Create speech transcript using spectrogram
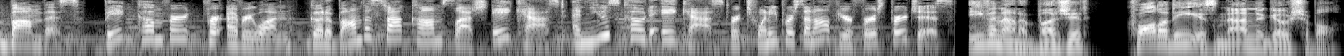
Bombas. Big comfort for everyone. Go to bombas.com slash ACAST and use code ACAST for 20% off your first purchase. Even on a budget, quality is non-negotiable.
